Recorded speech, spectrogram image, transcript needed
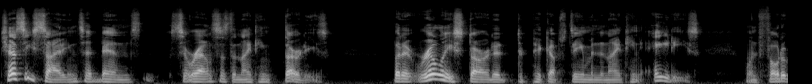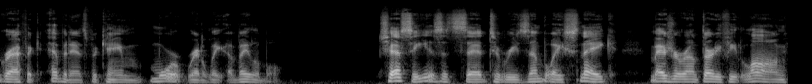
Chessie sightings had been around since the 1930s, but it really started to pick up steam in the 1980s when photographic evidence became more readily available. Chessie is said to resemble a snake, measure around 30 feet long,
